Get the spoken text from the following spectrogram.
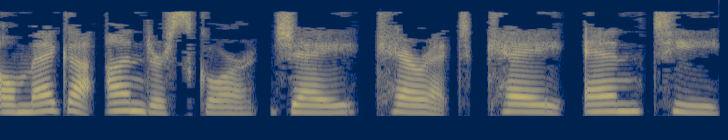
omega underscore j caret k n t.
